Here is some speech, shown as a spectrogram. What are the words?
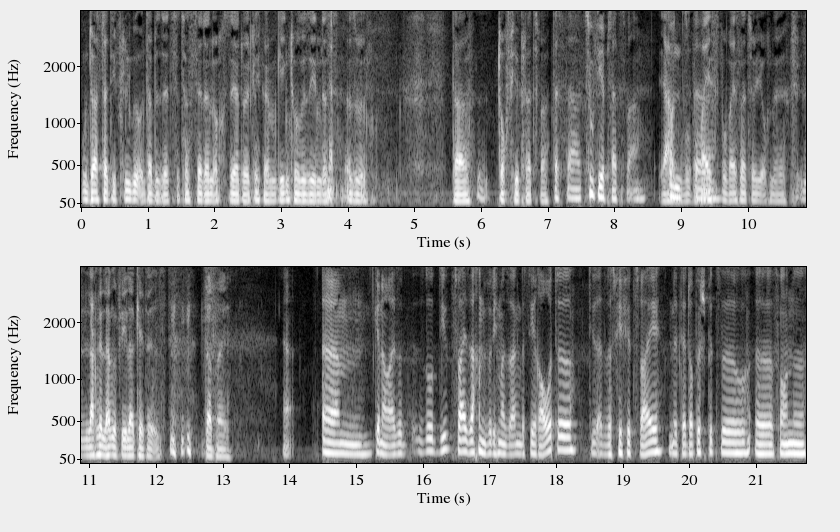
Und du hast halt die Flügel unterbesetzt. Das hast du ja dann auch sehr deutlich beim Gegentor gesehen, dass also da doch viel Platz war. Dass da zu viel Platz war. Ja, Und, wo, wobei, äh, es, wobei es natürlich auch eine lange, lange Fehlerkette ist dabei. Ja. Ähm, genau, also so die zwei Sachen würde ich mal sagen, dass die Raute, die, also das 4-4-2 mit der Doppelspitze äh, vorne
